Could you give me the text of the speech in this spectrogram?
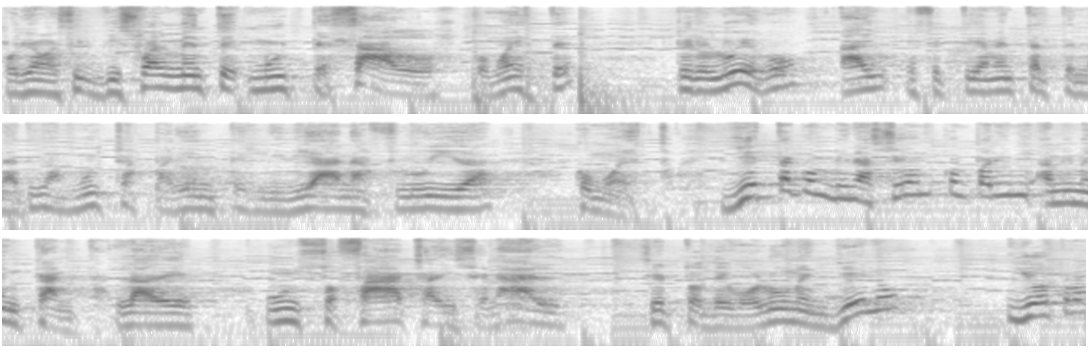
Podríamos decir visualmente muy pesados como este, pero luego hay efectivamente alternativas muy transparentes, livianas, fluidas como esto. Y esta combinación, comparini, a mí me encanta, la de un sofá tradicional, ¿cierto? De volumen lleno y otra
